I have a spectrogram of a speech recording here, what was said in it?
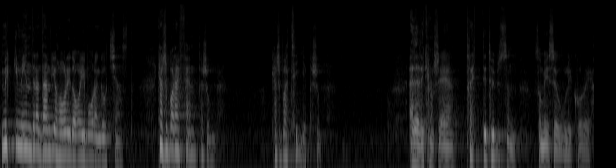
mycket mindre än den vi har idag i vår gudstjänst. Kanske bara är fem personer, kanske bara tio personer. Eller det kanske är 30 000 som i Seoul i Korea.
